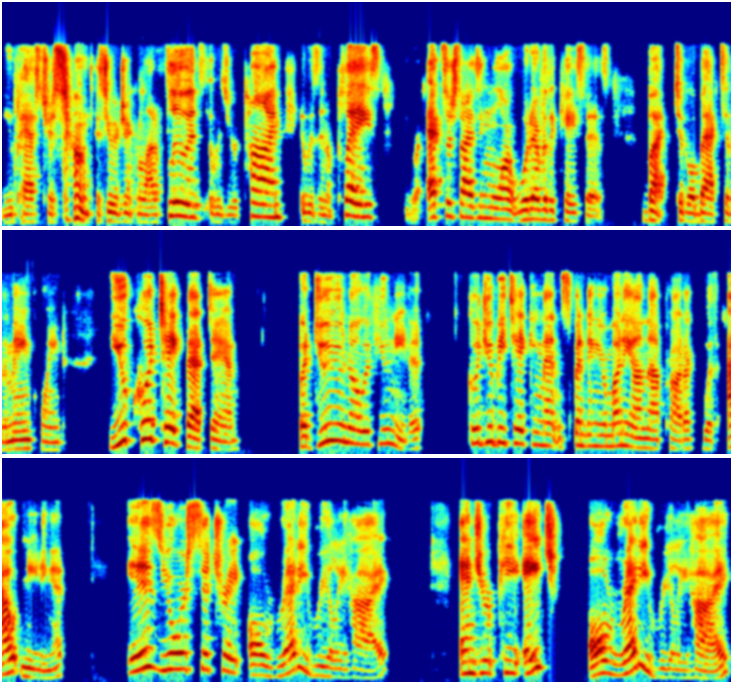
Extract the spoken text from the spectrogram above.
you passed your stones because you were drinking a lot of fluids. It was your time. It was in a place. You were exercising more, whatever the case is. But to go back to the main point, you could take that, Dan, but do you know if you need it? Could you be taking that and spending your money on that product without needing it? Is your citrate already really high and your pH already really high?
